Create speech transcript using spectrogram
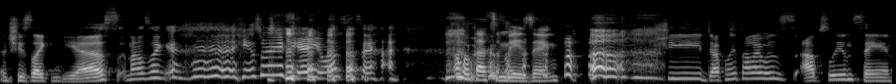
And she's like, yes. And I was like, he's right here. He wants to say hi. Oh. That's amazing. she definitely thought I was absolutely insane.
